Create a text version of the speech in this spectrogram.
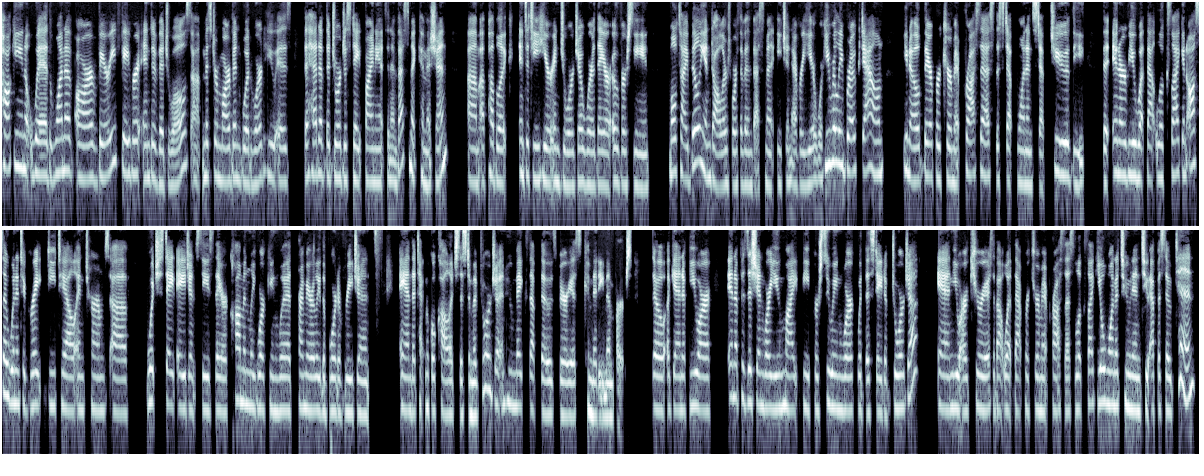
talking with one of our very favorite individuals, uh, Mr. Marvin Woodward, who is the head of the Georgia State Finance and Investment Commission, um, a public entity here in Georgia where they are overseeing multi billion dollars worth of investment each and every year, where he really broke down, you know, their procurement process, the step one and step two, the the interview, what that looks like, and also went into great detail in terms of which state agencies they are commonly working with, primarily the Board of Regents and the Technical College System of Georgia, and who makes up those various committee members. So, again, if you are in a position where you might be pursuing work with the state of Georgia and you are curious about what that procurement process looks like, you'll want to tune into episode 10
